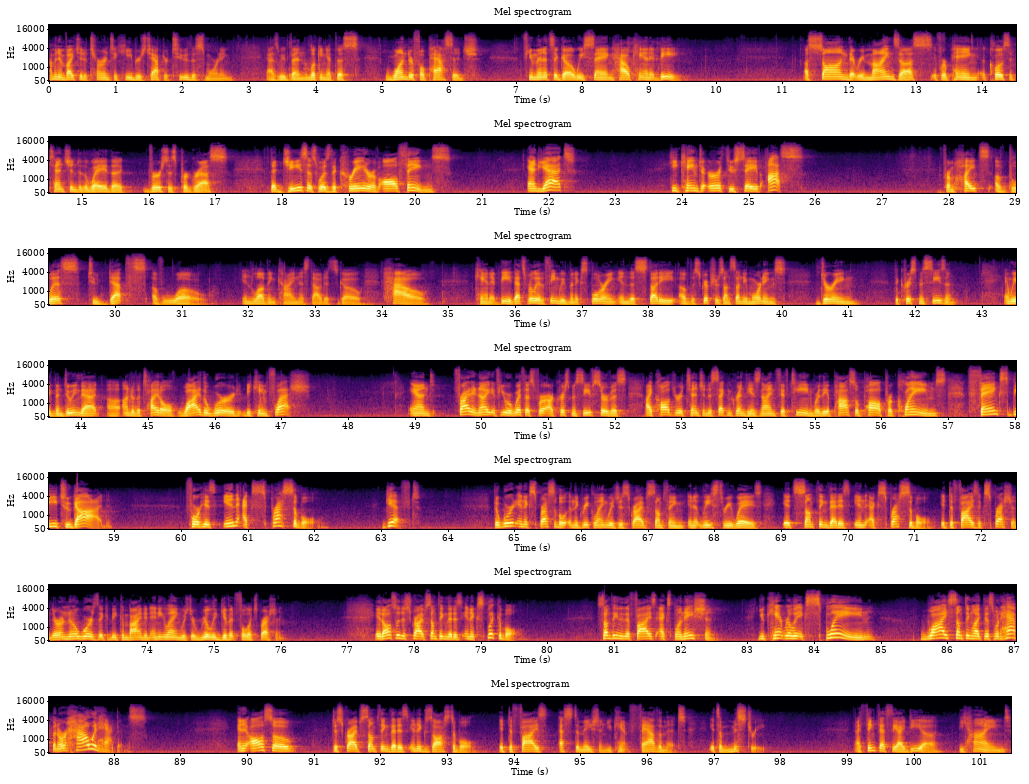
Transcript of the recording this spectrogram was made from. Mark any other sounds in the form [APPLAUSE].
I'm going to invite you to turn to Hebrews chapter 2 this morning as we've been looking at this wonderful passage. A few minutes ago, we sang, How Can It Be? A song that reminds us, if we're paying close attention to the way the verses progress, that Jesus was the creator of all things, and yet he came to earth to save us from heights of bliss to depths of woe. In loving kindness thou didst go. How can it be? That's really the theme we've been exploring in the study of the scriptures on Sunday mornings during the Christmas season. And we've been doing that uh, under the title, Why the Word Became Flesh. And Friday night, if you were with us for our Christmas Eve service, I called your attention to 2 Corinthians 9:15, where the apostle Paul proclaims, "Thanks be to God for his inexpressible gift." The word inexpressible in the Greek language describes something in at least three ways. It's something that is inexpressible. It defies expression. There are no words that can be combined in any language to really give it full expression. It also describes something that is inexplicable, something that defies explanation. You can't really explain why something like this would happen or how it happens. And it also describes something that is inexhaustible. It defies estimation. You can't fathom it. It's a mystery. I think that's the idea behind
